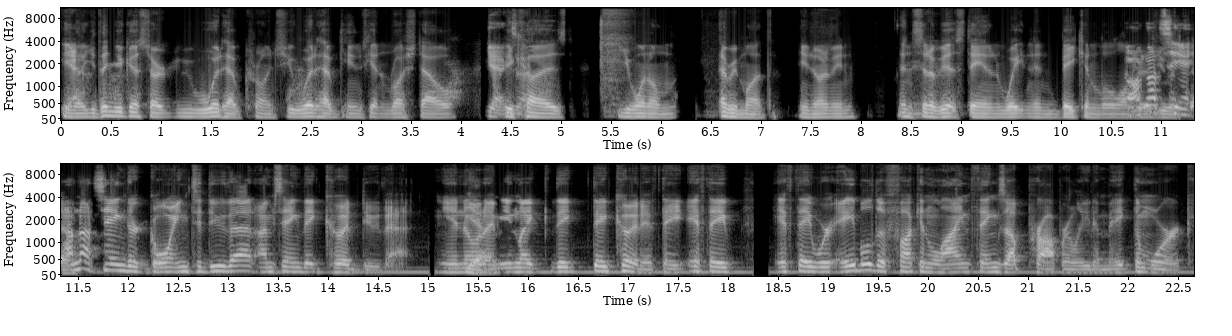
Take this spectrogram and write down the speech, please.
You know, you then you're gonna start. You would have crunch. You would have games getting rushed out yeah, exactly. because you want them every month. You know what I mean? Instead of mm-hmm. just staying and waiting and baking a little oh, longer. I'm not as you would saying. I'm not saying they're going to do that. I'm saying they could do that. You know what I mean? Like they they could if they if they if they were able to fucking line things up properly to make them work,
